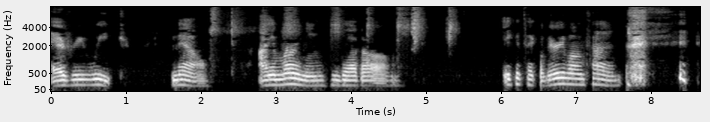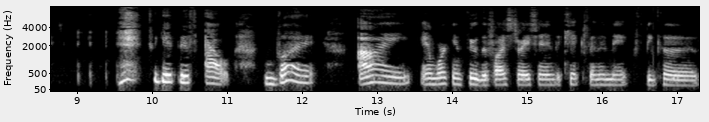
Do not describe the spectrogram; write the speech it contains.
every week. Now i am learning that um it could take a very long time to get this out but I am working through the frustration, the kicks and the nicks because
